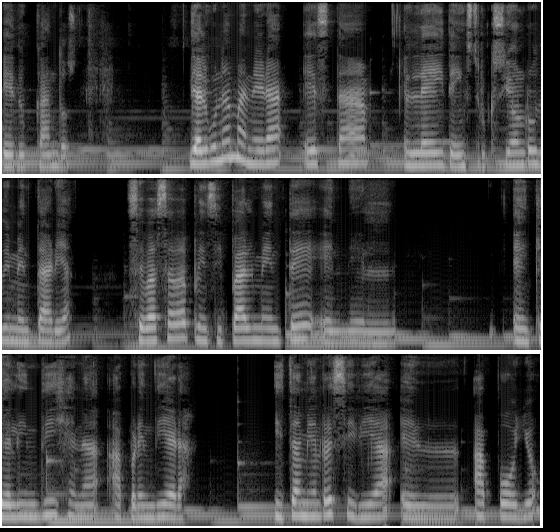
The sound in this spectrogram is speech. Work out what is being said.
educandos. De alguna manera, esta ley de instrucción rudimentaria se basaba principalmente en, el, en que el indígena aprendiera y también recibía el apoyo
